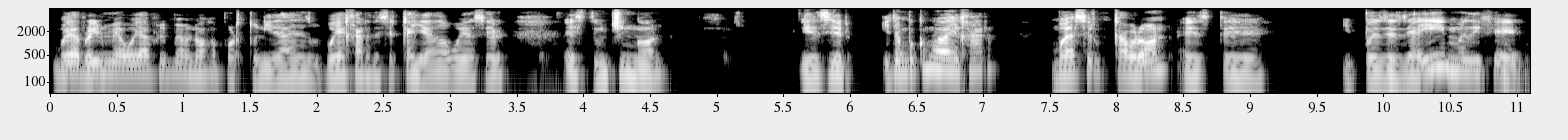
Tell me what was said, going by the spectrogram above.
voy a abrirme, voy a abrirme nuevas oportunidades, voy a dejar de ser callado, voy a ser este un chingón y decir, y tampoco me voy a dejar, voy a ser un cabrón, este, y pues desde ahí me dije,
